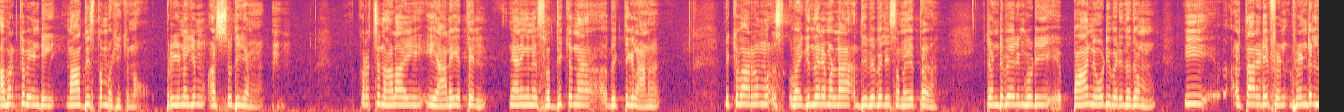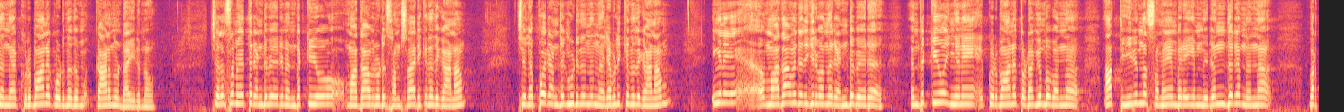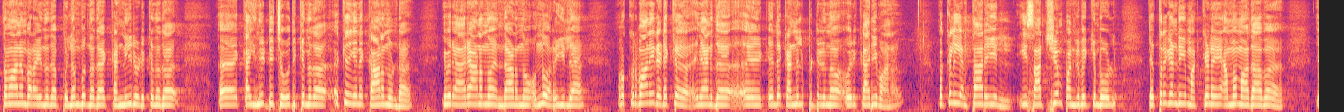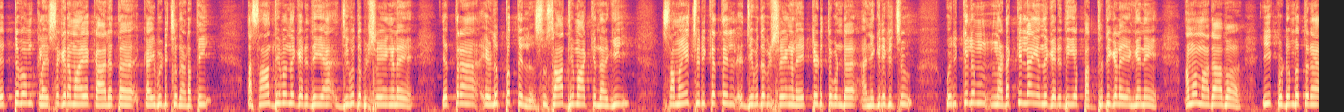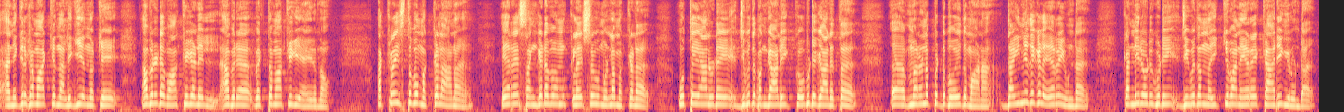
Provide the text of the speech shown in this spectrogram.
അവർക്ക് വേണ്ടി മാധ്യസ്ഥം വഹിക്കുന്നു. പ്രീണയും അശ്വതിയും കുറച്ച് നാളായി ഈ ആലയത്തിൽ ഞാനിങ്ങനെ ശ്രദ്ധിക്കുന്ന വ്യക്തികളാണ്. മിക്കവാറും വൈകുന്നേരമുള്ള ദിവ്യബലി സമയത്ത് രണ്ടുപേരും കൂടി പാൻ ഓടി വരുന്നതും ഈ അൾത്താരുടെ ഫ്രണ്ടിൽ നിന്ന് കുർബാന കൂടുന്നതും കാണുന്നുണ്ടായിരുന്നു. ചില സമയത്ത് രണ്ടുപേരും എന്തൊക്കെയോ മാതാവിനോട് സംസാരിക്കുന്നത് കാണാം. ചിലപ്പോൾ രണ്ടും കൂടി നിന്ന് നിലവിളിക്കുന്നത് കാണാം. ഇങ്ങനെ മാതാവിന്റെ അരികിൽ വന്ന രണ്ട് പേര് എന്തൊക്കെയോ ഇങ്ങനെ കുർബാന തുടങ്ങുമ്പോൾ വന്ന് ആ തീരുന്ന സമയം വരെയും നിരന്തരം നിന്ന് വർത്തമാനം പറയുന്നത് പുലമ്പുന്നത് കണ്ണീരൊടുക്കുന്നത് കൈനീട്ടി ചോദിക്കുന്നത് ഒക്കെ ഇങ്ങനെ കാണുന്നുണ്ട്. ഇവരാരാണെന്നോ എന്താണെന്നോ ഒന്നും അറിയില്ല. അപ്പോൾ കുർബാനയുടെ ഇടയ്ക്ക് ഞാനിത് എന്റെ കണ്ണിൽപ്പെട്ടിരുന്ന ഒരു കാര്യമാണ്. മക്കൾ ഈ അൾത്താരയിൽ ഈ സാക്ഷ്യം പങ്കുവെക്കുമ്പോൾ എത്ര കണ്ട് ഈ മക്കളെ അമ്മ മാതാവ് ഏറ്റവും ക്ലേശകരമായ കാലത്ത് കൈപിടിച്ച് നടത്തി അസാധ്യമെന്ന് കരുതിയ ജീവിത വിഷയങ്ങളെ എത്ര എളുപ്പത്തിൽ സുസാധ്യമാക്കി നൽകി. സമയച്ചുരുക്കത്തിൽ ജീവിത വിഷയങ്ങൾ ഏറ്റെടുത്തുകൊണ്ട് അനുഗ്രഹിച്ചു. ഒരിക്കലും നടക്കില്ല എന്ന് കരുതിയ പദ്ധതികളെ എങ്ങനെ അമ്മ മാതാവ് ഈ കുടുംബത്തിന് അനുഗ്രഹമാക്കി നൽകിയെന്നൊക്കെ അവരുടെ വാക്കുകളിൽ അവർ വ്യക്തമാക്കുകയായിരുന്നു. അക്രൈസ്തവ മക്കളാണ്. ഏറെ സങ്കടവും ക്ലേശവുമുള്ള മക്കൾ മുത്തയാളുടെ ജീവിത പങ്കാളി കോവിഡ് കാലത്ത് മരണപ്പെട്ടു പോയതുമാണ്. ദൈന്യതകൾ ഏറെയുണ്ട്. കണ്ണീരോടുകൂടി ജീവിതം നയിക്കുവാൻ ഏറെ കാര്യങ്ങളുണ്ട്.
